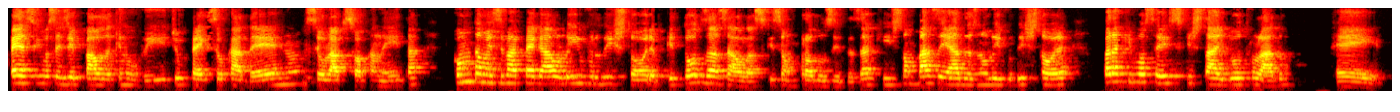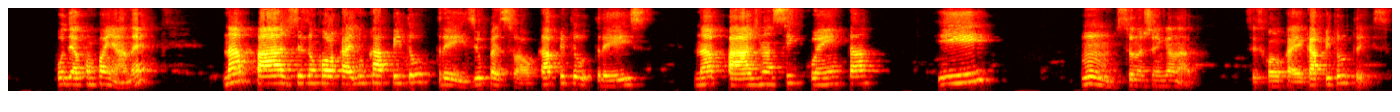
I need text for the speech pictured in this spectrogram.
peço que vocês dêem pausa aqui no vídeo, pegue seu caderno, seu lápis, sua caneta, como também você vai pegar o livro de história, porque todas as aulas que são produzidas aqui estão baseadas no livro de história, para que vocês que estão aí do outro lado é, poder acompanhar, né? Na página, vocês vão colocar aí no capítulo 3, viu, pessoal? Capítulo 3, na página 51, se eu não estou enganado. Vocês colocarem aí capítulo 3.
